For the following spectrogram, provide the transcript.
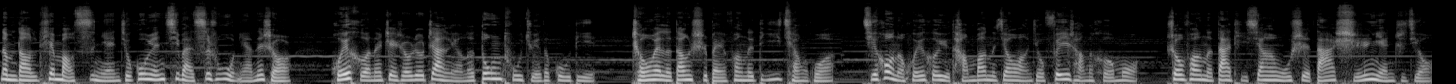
那么到了天宝四年，就公元七百四十五年的时候，回纥呢这时候就占领了东突厥的故地，成为了当时北方的第一强国。其后呢，回纥与唐邦的交往就非常的和睦，双方呢大体相安无事达十年之久。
